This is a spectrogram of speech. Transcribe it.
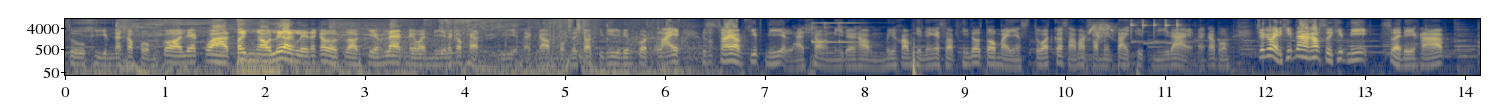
ซูพีมนะครับผมก็เรียกว่าตึงเอาเรื่องเลยนะครับสำหรับเกมแรกในวันนี้แล้วก็แพท นะครับผมถ้าชอบคลิปนี้อย่าลืมกดไลค์กด subscribe กับคลิปนี้และช่องนี้ด้วยครับมีความเห็นยังไงสำหรับฮีโร่ตัวใหม่อย่างสตวตก็สามารถคอมเมนต์ใต้คลิปนี้ได้นะครับผมเจอกันใหม่คลิปหน้าครับส่วนคลิปนี้ สวัสดีครับ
